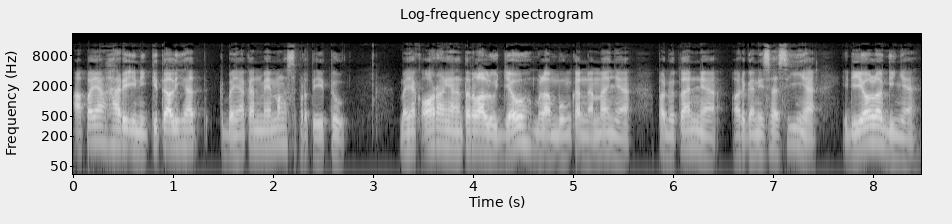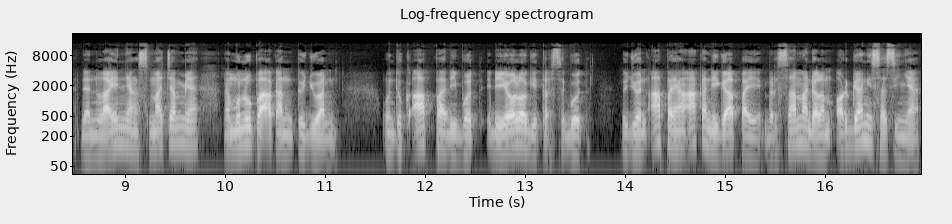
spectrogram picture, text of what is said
Apa yang hari ini kita lihat kebanyakan memang seperti itu. Banyak orang yang terlalu jauh melambungkan namanya, panutannya, organisasinya, ideologinya, dan lain yang semacamnya, namun lupa akan tujuan. Untuk apa dibuat ideologi tersebut? Tujuan apa yang akan digapai bersama dalam organisasinya?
